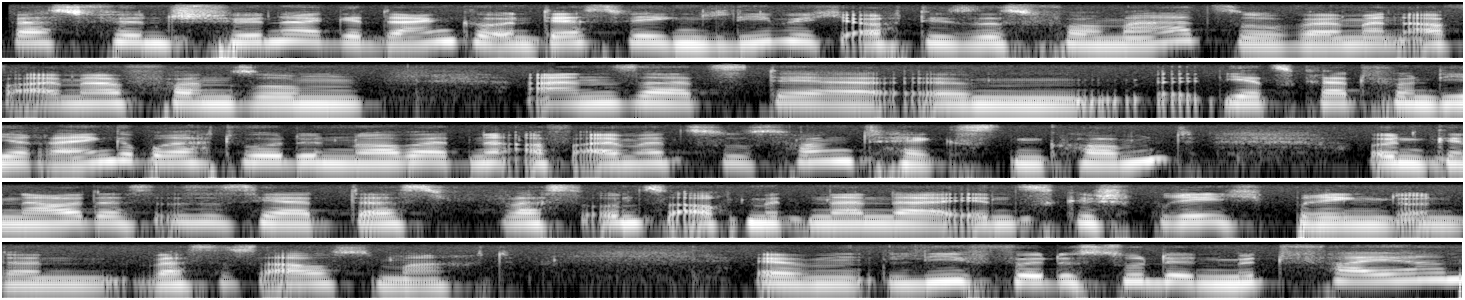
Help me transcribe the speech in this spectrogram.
Was für ein schöner Gedanke und deswegen liebe ich auch dieses Format so, weil man auf einmal von so einem Ansatz, der ähm, jetzt gerade von dir reingebracht wurde, Norbert, ne, auf einmal zu Songtexten kommt. Und genau das ist es ja, das, was uns auch miteinander ins Gespräch bringt und dann, was es ausmacht. Ähm, Lief, würdest du denn mitfeiern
